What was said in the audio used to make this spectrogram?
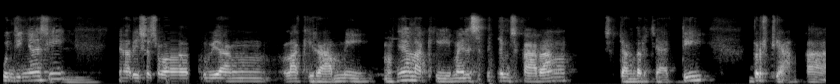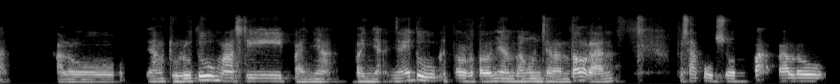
kuncinya sih Hmm. nyari sesuatu yang lagi rame, maksudnya lagi mainstream sekarang sedang terjadi terus diangkat. Kalau yang dulu tuh masih banyak banyaknya itu getol-getolnya bangun jalan tol kan. Terus aku usul, Pak kalau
